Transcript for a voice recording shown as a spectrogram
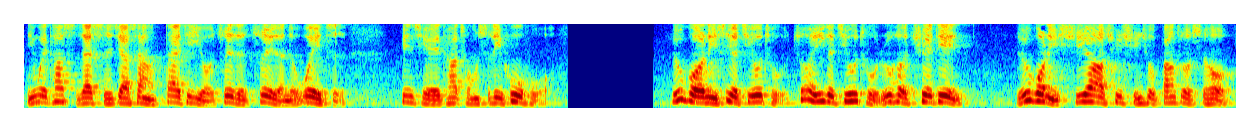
因为他死在十字架上，代替有罪的罪人的位置，并且他从死里复活。如果你是一个基督徒，作为一个基督徒，如何确定？如果你需要去寻求帮助的时候，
